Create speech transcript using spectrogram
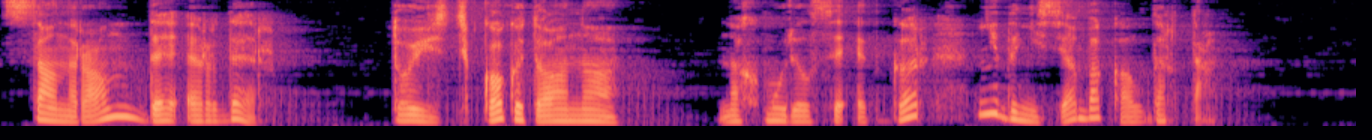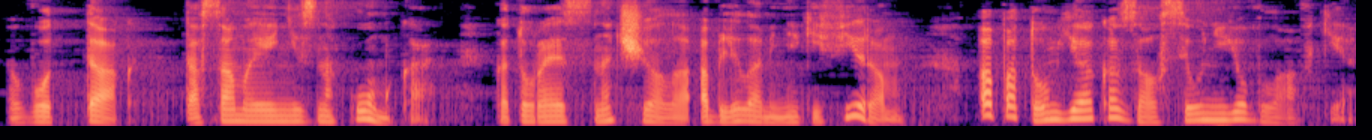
Санран де Эрдер. То есть как это она? Нахмурился Эдгар, не донеся бокал до рта. Вот так, та самая незнакомка, которая сначала облила меня кефиром, а потом я оказался у нее в лавке.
